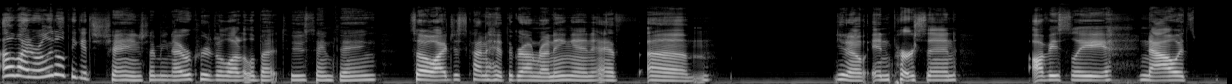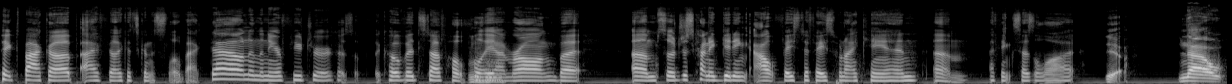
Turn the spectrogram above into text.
Um, I really don't think it's changed. I mean, I recruited a lot at Labette too, same thing. So I just kind of hit the ground running, and if um, you know, in person, obviously now it's picked back up. I feel like it's going to slow back down in the near future because of the COVID stuff. Hopefully, I'm wrong, but um, so just kind of getting out face to face when I can, um, I think says a lot. Yeah. Now,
